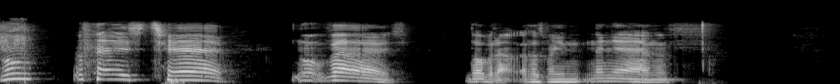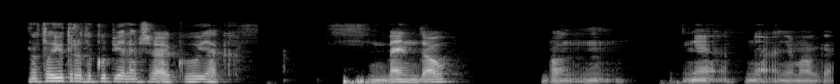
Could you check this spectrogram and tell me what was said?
No, weźcie! No weź! Dobra, rozwalimy... No nie, no... No to jutro dokupię lepsze EQ, jak... Będą. Bo... Nie, nie, nie mogę.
